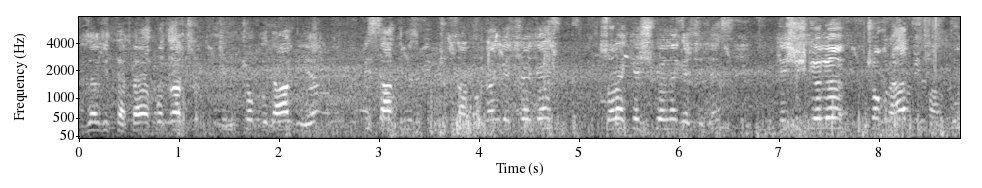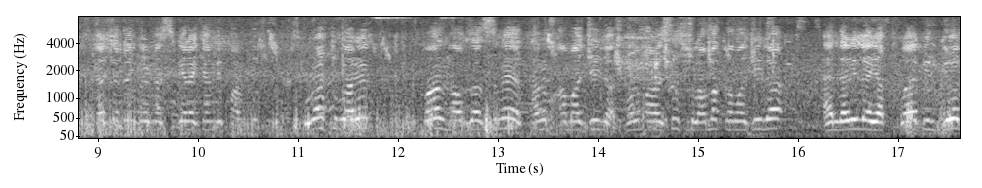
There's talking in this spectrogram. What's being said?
güzel bir tepe. Fotoğrafçılık için çok ideal bir yer. Bir saatimiz, bir buçuk saat oradan geçireceğiz. Sonra Keşiş Gölü'ne geçeceğiz. Keşiş Gölü çok rahat bir parkur. Gerçekten görmesi gereken bir parkur. Burak turların Van Havzası'nı tanım amacıyla, tanım arasını sulamak amacıyla elleriyle yaptıkları bir göl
